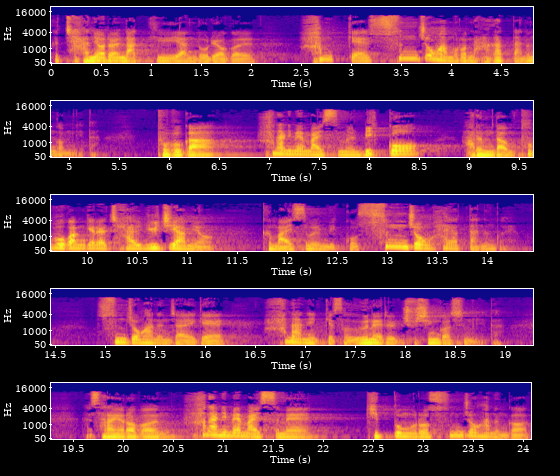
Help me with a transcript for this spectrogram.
그 자녀를 낳기 위한 노력을 함께 순종함으로 나갔다는 겁니다. 부부가 하나님의 말씀을 믿고 아름다운 부부 관계를 잘 유지하며 그 말씀을 믿고 순종하였다는 거예요. 순종하는 자에게 하나님께서 은혜를 주신 것입니다. 사랑 여러분, 하나님의 말씀에 기쁨으로 순종하는 것,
